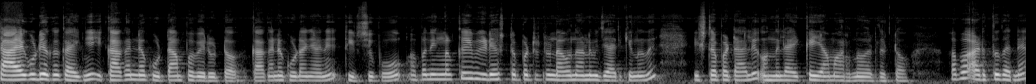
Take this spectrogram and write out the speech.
ചായ കൂടിയൊക്കെ കഴിഞ്ഞ് ഇക്കാക്കന്നെ കൂട്ടാൻ ഇപ്പോൾ വരും കേട്ടോ ഇക്കാക്കനെ കൂടെ ഞാൻ തിരിച്ചു പോകും അപ്പോൾ നിങ്ങൾക്ക് ഈ വീഡിയോ ഇഷ്ടപ്പെട്ടിട്ടുണ്ടാവുമെന്നാണ് വിചാരിക്കുന്നത്. ഇഷ്ടപ്പെട്ടാൽ ഒന്ന് ലൈക്ക് ചെയ്യാൻ മറന്നു വരുത് കേട്ടോ അപ്പോൾ അടുത്ത് തന്നെ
